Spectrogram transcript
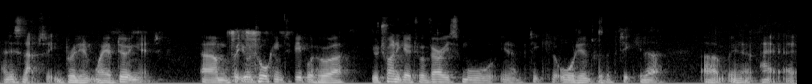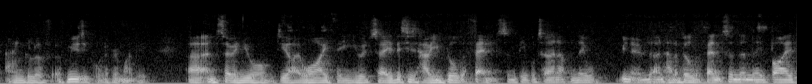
and it's an absolutely brilliant way of doing it. Um, but you're mm-hmm. talking to people who are you're trying to go to a very small, you know, particular audience with a particular, um, you know, a- a- angle of, of music, whatever it might be. Uh, and so in your DIY thing, you would say this is how you build a fence, and people turn up and they you know learn how to build a fence, and then they buy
